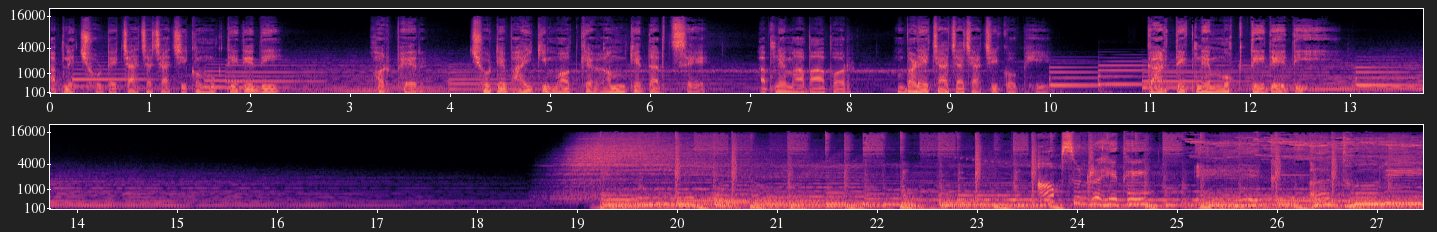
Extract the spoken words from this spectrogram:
अपने छोटे चाचा चाची को मुक्ति दे दी, और फिर छोटे भाई की मौत के गम के दर्द से अपने माँ बाप और बड़े चाचा चाची को भी कार्तिक ने मुक्ति दे दी। आप सुन रहे थे एक अधूरी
